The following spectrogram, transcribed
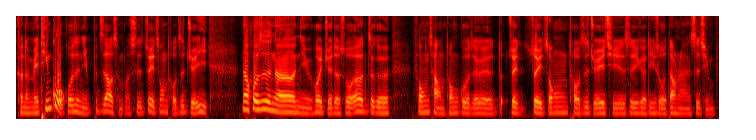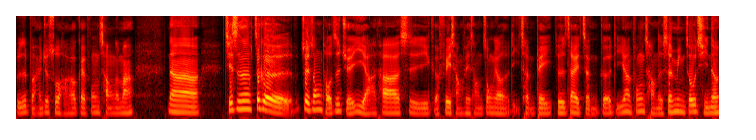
可能没听过，或者你不知道什么是最终投资决议，那或是呢，你会觉得说，呃，这个。风场通过这个最最终投资决议，其实是一个理所当然的事情，不是本来就说好要盖风场了吗？那其实呢，这个最终投资决议啊，它是一个非常非常重要的里程碑，就是在整个离岸风场的生命周期呢，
